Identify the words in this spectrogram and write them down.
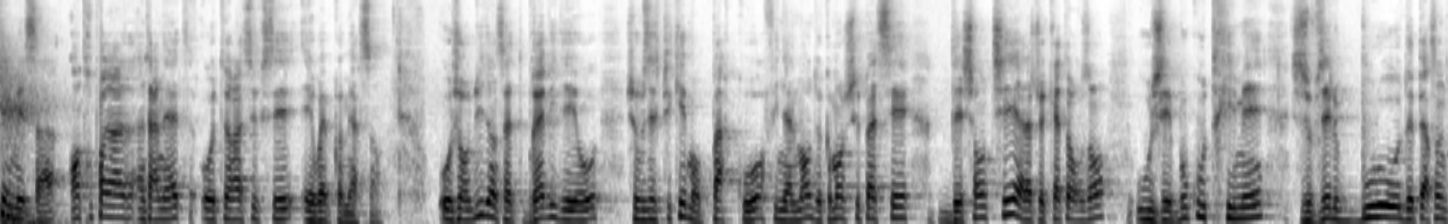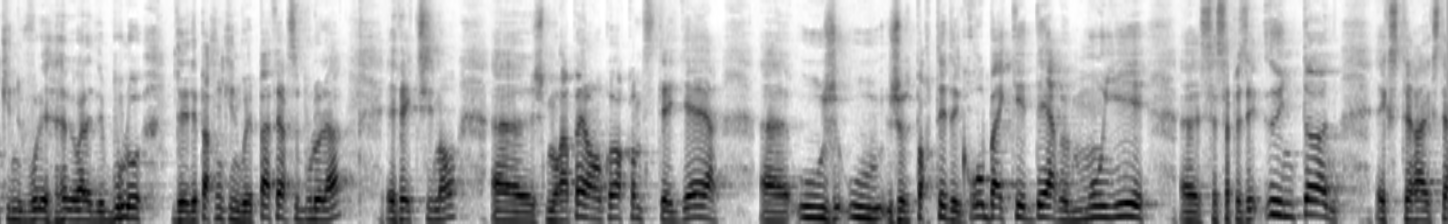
Michel Messa, entrepreneur internet, auteur à succès et web commerçant. Aujourd'hui, dans cette brève vidéo, je vais vous expliquer mon parcours finalement de comment je suis passé des chantiers à l'âge de 14 ans où j'ai beaucoup trimé. Je faisais le boulot des personnes qui ne voulaient, voilà, des boulots des, personnes qui ne voulaient pas faire ce boulot-là. Effectivement, euh, je me rappelle encore comme c'était hier. Euh, où, je, portais des gros baquets d'herbe mouillés, euh, ça, ça, pesait une tonne, etc. etc.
